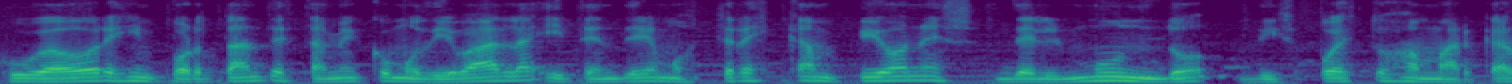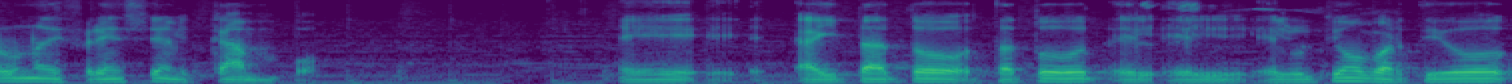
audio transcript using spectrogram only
Jugadores importantes también como Dybala y tendríamos tres campeones del mundo dispuestos a marcar una diferencia en el campo. Eh, ahí está todo el, el, el, último partido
